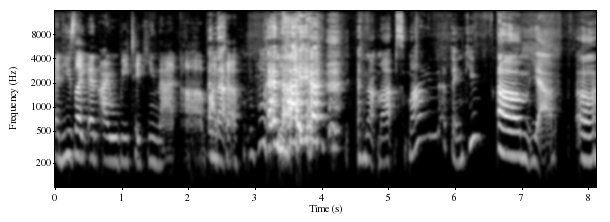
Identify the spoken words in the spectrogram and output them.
and he's like, "And I will be taking that uh, And that- and I and that map's mine. Thank you. Um, yeah. Uh,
